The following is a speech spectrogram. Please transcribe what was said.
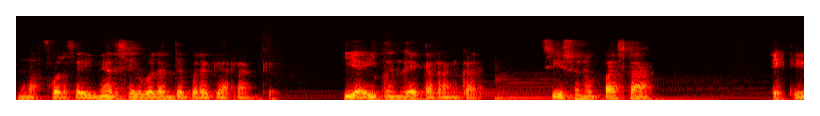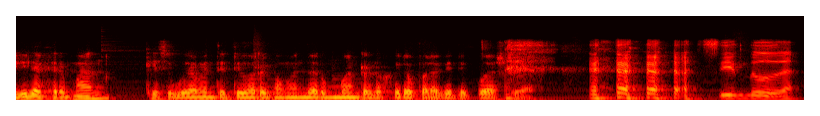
una fuerza de inercia al volante para que arranque. Y ahí tendría que arrancar. Si eso no pasa, escribile a Germán, que seguramente te va a recomendar un buen relojero para que te pueda ayudar. Sin duda.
